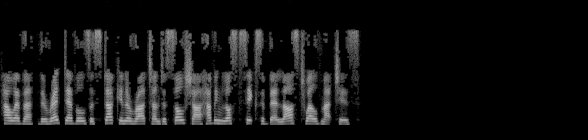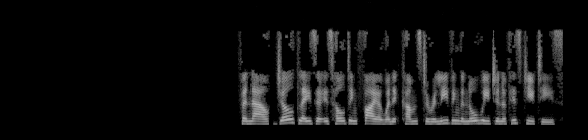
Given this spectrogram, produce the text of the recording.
However, the Red Devils are stuck in a rut under Solskjaer having lost six of their last 12 matches. For now, Joel Glazer is holding fire when it comes to relieving the Norwegian of his duties.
